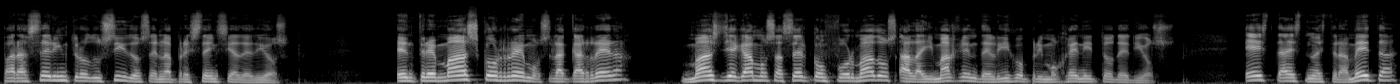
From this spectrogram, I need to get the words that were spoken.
para ser introducidos en la presencia de Dios. Entre más corremos la carrera, más llegamos a ser conformados a la imagen del Hijo primogénito de Dios. Esta es nuestra meta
